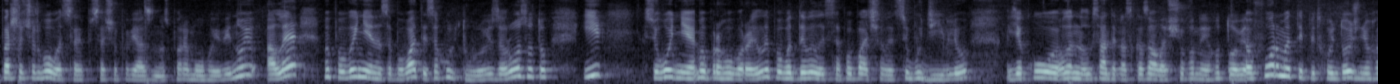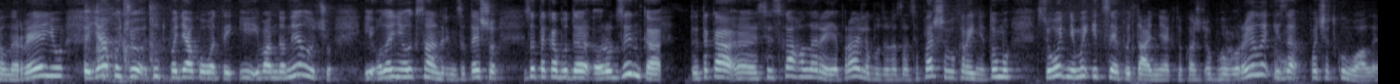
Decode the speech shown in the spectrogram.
першочергово це все, що пов'язано з перемогою війною. Але ми повинні не забувати за культурою, за розвиток. І сьогодні ми проговорили, подивилися, побачили цю будівлю, яку Олена Олександрівна сказала, що вони готові оформити під художню галерею. Я хочу тут подякувати і Івану Даниловичу, і Олені Олександрівні за те, що це така буде родзинка. Така е, сільська галерея, правильно буде називатися, перша в Україні. Тому сьогодні ми і це питання, як то кажуть, обговорили і започаткували.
